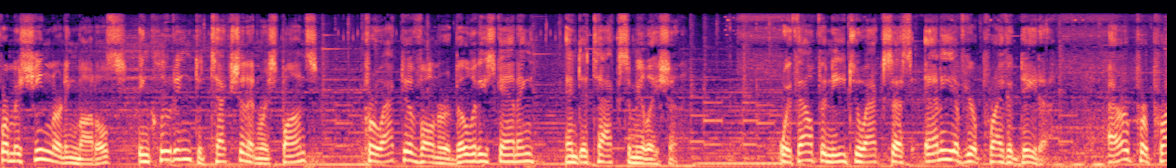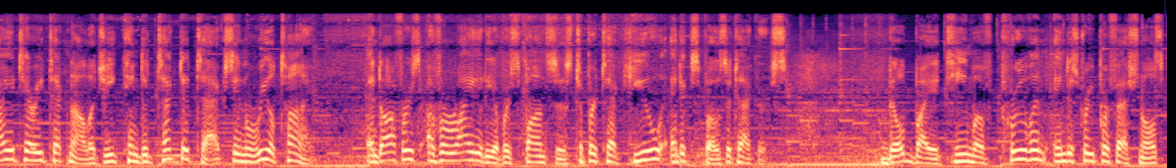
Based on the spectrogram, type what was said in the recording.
for machine learning models, including detection and response, proactive vulnerability scanning, and attack simulation. Without the need to access any of your private data, our proprietary technology can detect attacks in real time and offers a variety of responses to protect you and expose attackers built by a team of proven industry professionals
